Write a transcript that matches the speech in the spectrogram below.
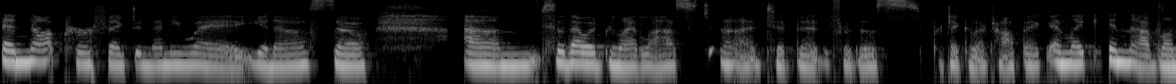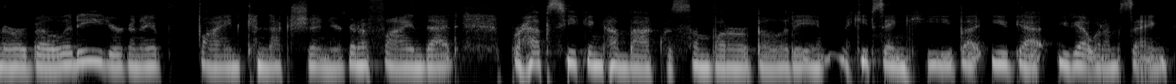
and not perfect in any way you know? So Um, so that would be my last uh, tidbit for this particular topic. And like in that vulnerability, you're going to find connection. You're going to find that perhaps he can come back with some vulnerability. I keep saying he, but you get you get what I'm saying.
